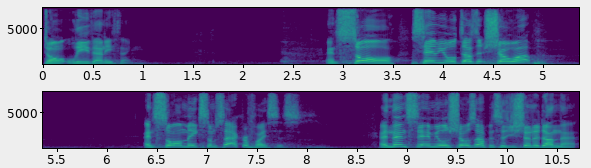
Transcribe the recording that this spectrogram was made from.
Don't leave anything. And Saul, Samuel doesn't show up. And Saul makes some sacrifices. And then Samuel shows up and says, You shouldn't have done that.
